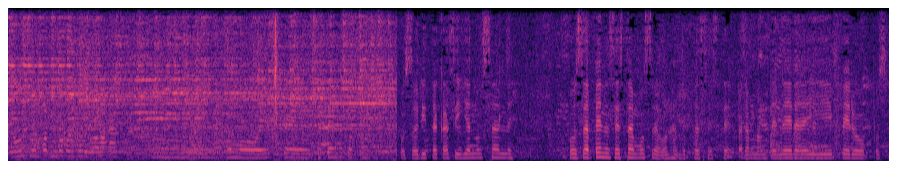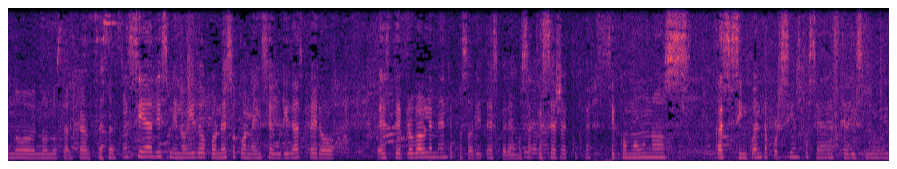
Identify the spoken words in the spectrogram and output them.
¿De un 100% cuánto llegó a bajar? Mm, como este 70%. Pues ahorita casi ya no sale. Pues apenas estamos trabajando pues, este, para mantener ahí, pero pues no, no nos alcanza. Sí ha disminuido con eso, con la inseguridad, pero este probablemente pues ahorita esperemos a que se recupere, sí, como unos casi 50% se ha este, disminuido.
